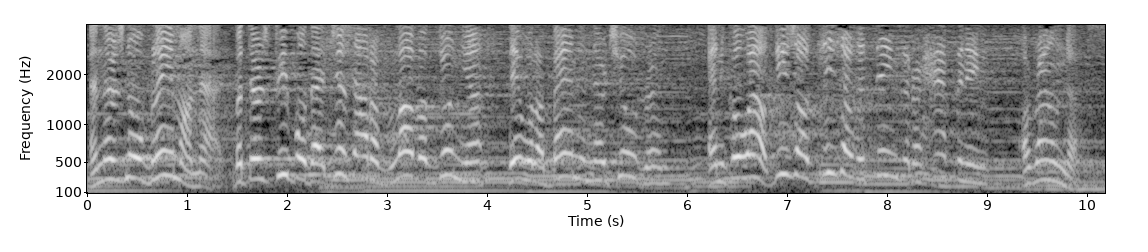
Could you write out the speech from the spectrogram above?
And there's no blame on that. But there's people that just out of love of dunya they will abandon their children and go out. These are these are the things that are happening around us.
